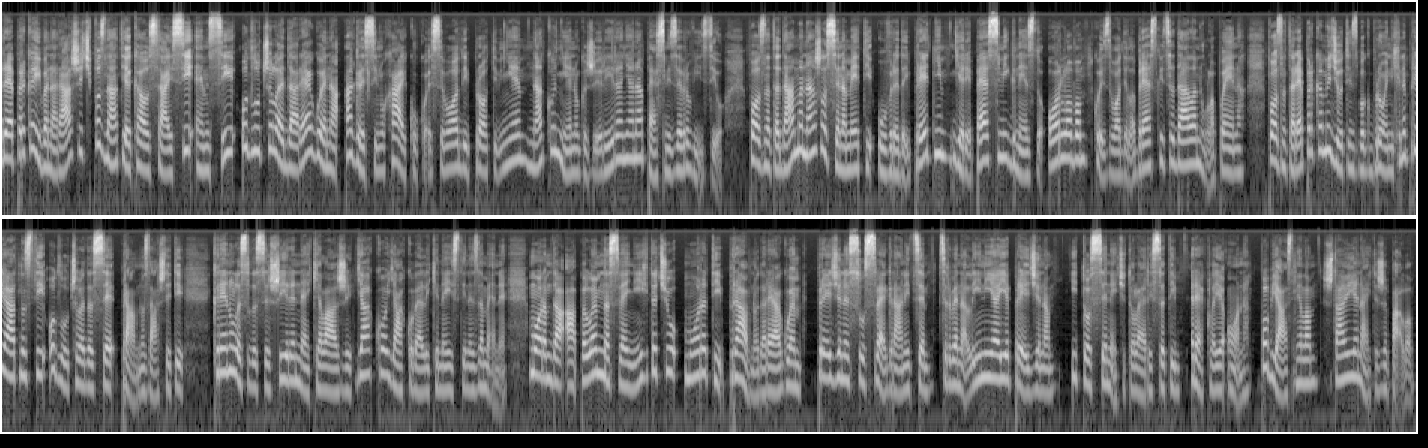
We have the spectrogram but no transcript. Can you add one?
Reperka Ivana Rašić, poznatija kao Sajsi MC, odlučila je da reaguje na agresivnu hajku koja se vodi protiv nje nakon njenog žiriranja na pesmi za Euroviziju. Poznata dama našla se na meti uvreda i pretnji jer je pesmi Gnezdo Orlovo, koje je izvodila Breskvica, dala nula poena. Poznata reperka, međutim, zbog brojnih neprijatnosti, odlučila da se pravno zaštiti. Krenule su da se šire neke laži, jako, jako velike neistine za mene. Moram da apelujem na sve njih da ću morati pravno da reagujem. Pređene su sve granice, crvena linija je pređena i to se neće tolerisati, rekla je ona. Pobjasnila šta joj je najteže palo.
